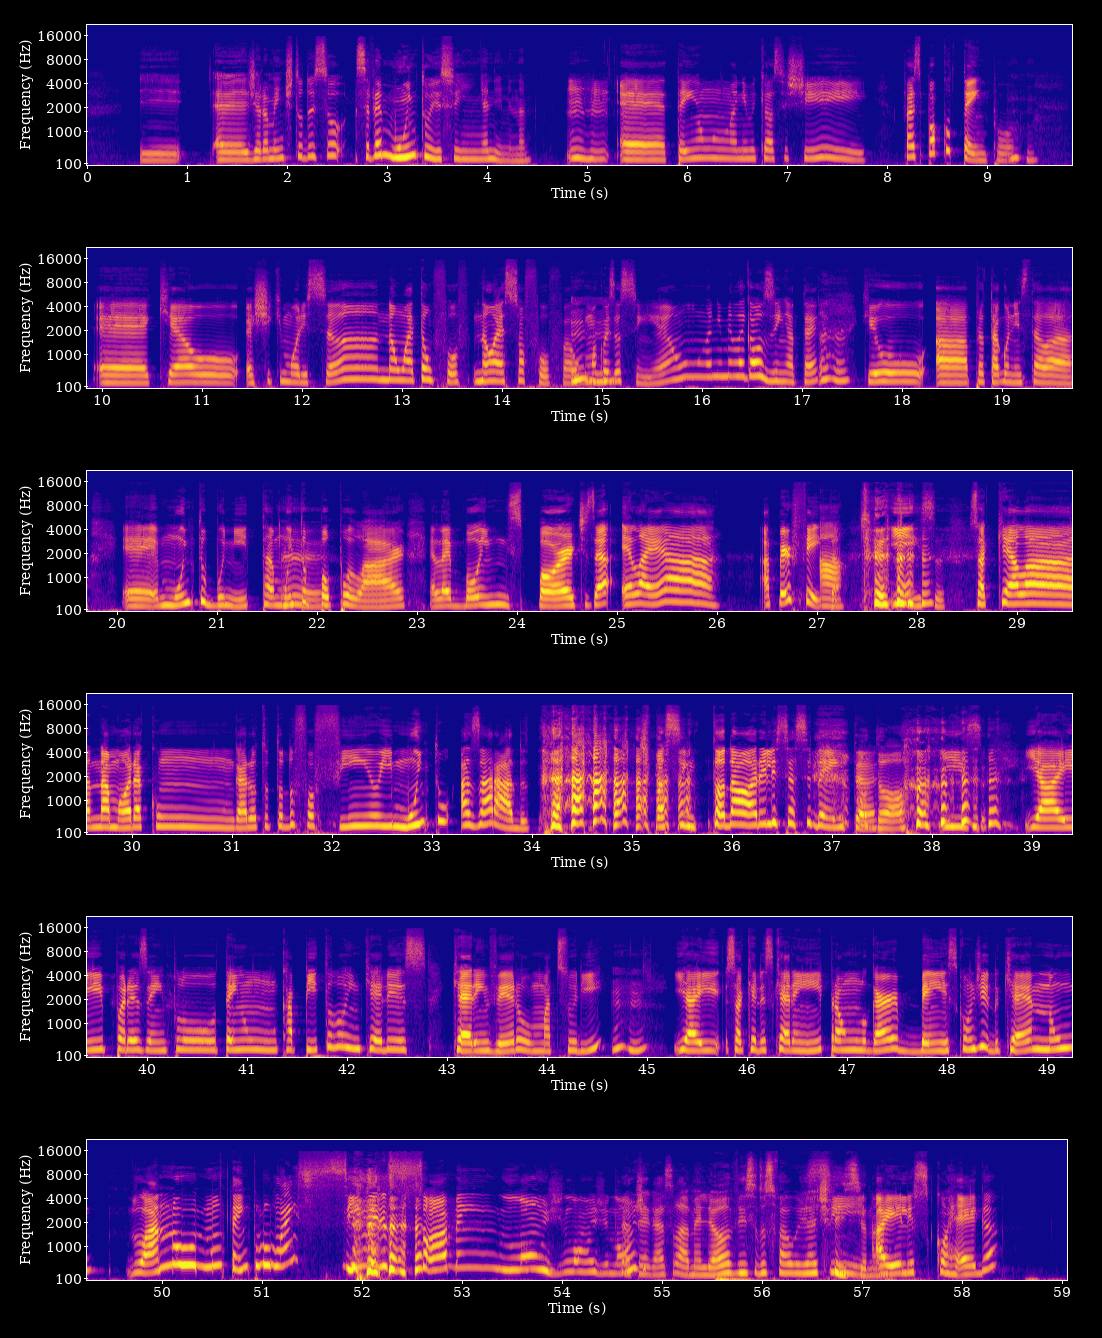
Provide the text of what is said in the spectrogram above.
E é, geralmente tudo isso. Você vê muito isso em anime, né? Uhum. É, tem um anime que eu assisti faz pouco tempo. Uhum. É, que é o é Shikimori-san, não é tão fofo, não é só fofa, alguma Uhum. coisa assim. É um anime legalzinho até, que o, a protagonista ela é muito bonita, muito É. popular, ela é boa em esportes, ela, ela é a, a perfeita. Ah. Isso. Só que ela namora com um garoto todo fofinho e muito azarado. tipo assim, toda hora ele se acidenta. O dó. Isso. E aí, por exemplo, tem um capítulo em que eles querem ver o Matsuri. Uhum. E aí, só que eles querem ir pra um lugar bem escondido, que é num, lá no, num templo lá em cima. Eles sobem longe, longe, Pra longe. pegar, sei lá, melhor visto dos fogos de artifício, Sim. né? Aí ele escorrega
